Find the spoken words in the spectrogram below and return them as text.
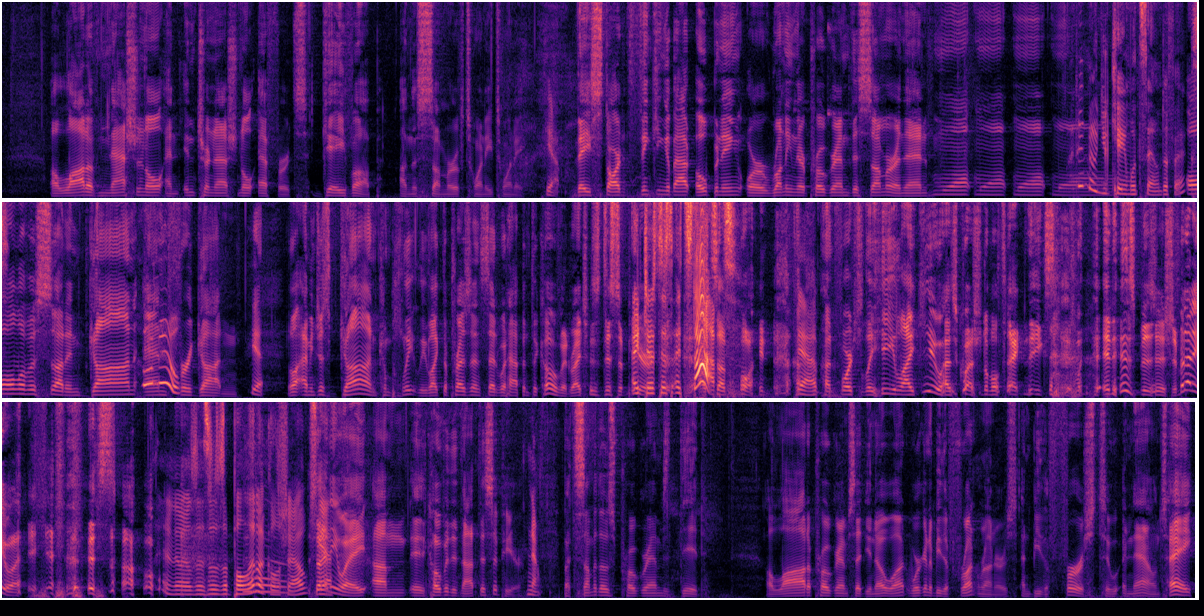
a lot of national and international efforts gave up on the summer of 2020. Yeah. They started thinking about opening or running their program this summer, and then wah, wah, wah, I didn't know you came with sound effects. All of a sudden, gone Who and knew? forgotten. Yeah. Well, I mean, just gone completely. Like the president said, what happened to COVID, right? Just disappeared. It just it stopped at some point. Yeah. Unfortunately, he, like you, has questionable techniques in his position. But anyway, so I didn't know this was a political show. So yeah. anyway, um, COVID did not disappear. No, but some of those programs did. A lot of programs said, you know what, we're going to be the front runners and be the first to announce, hey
